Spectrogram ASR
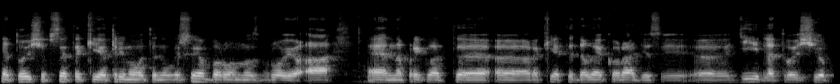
для того, щоб все таки отримувати не лише оборонну зброю, а е, наприклад, е, е, ракети далеко радіусу е, дії для того, щоб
